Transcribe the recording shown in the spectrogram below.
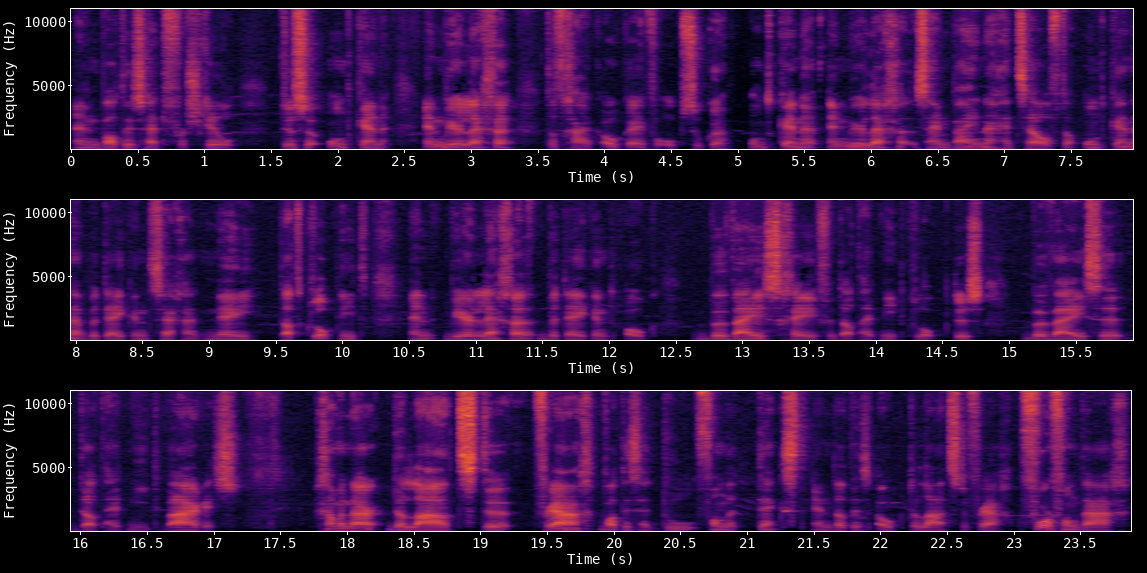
En wat is het verschil tussen ontkennen en weerleggen? Dat ga ik ook even opzoeken. Ontkennen en weerleggen zijn bijna hetzelfde. Ontkennen betekent zeggen nee, dat klopt niet. En weerleggen betekent ook bewijs geven dat het niet klopt. Dus bewijzen dat het niet waar is. Gaan we naar de laatste vraag. Wat is het doel van de tekst? En dat is ook de laatste vraag voor vandaag.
